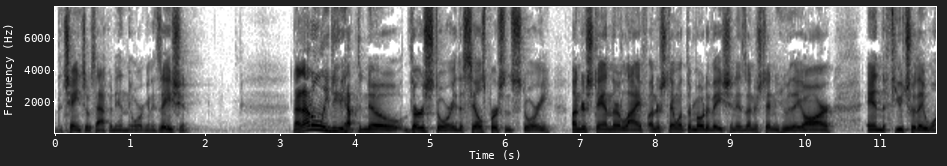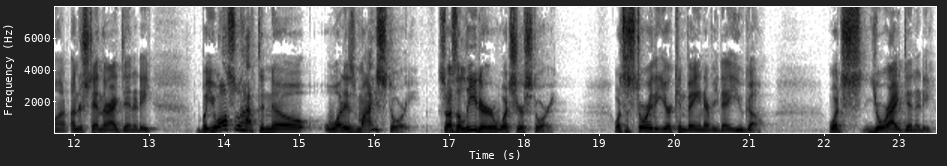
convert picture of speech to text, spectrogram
the change that was happening in the organization. Now, not only do you have to know their story, the salesperson's story, understand their life, understand what their motivation is, understanding who they are and the future they want, understand their identity, but you also have to know what is my story. So, as a leader, what's your story? What's the story that you're conveying every day? You go. What's your identity?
